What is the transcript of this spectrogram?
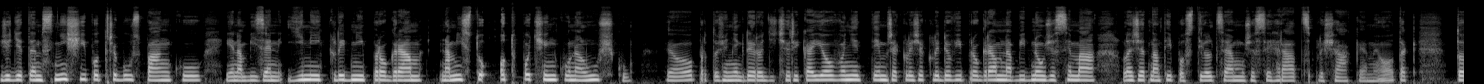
že dětem s nižší potřebou spánku spánku je nabízen jiný klidný program na místu odpočinku na lůžku. Jo, protože někdy rodiče říkají, jo, oni tím řekli, že klidový program nabídnou, že si má ležet na té postýlce a může si hrát s plišákem. Jo? Tak to,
